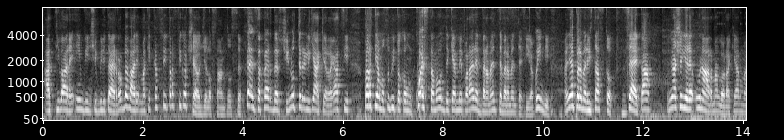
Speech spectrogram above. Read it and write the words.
attivare invincibilità invincibilità e robe varie Ma che cazzo di traffico c'è oggi a Los Santos? Senza perderci inutili chiacchiere ragazzi Partiamo subito con questa mod che a mio parere è veramente veramente figa Quindi andiamo a premere il tasto Z Andiamo a scegliere un'arma Allora che arma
